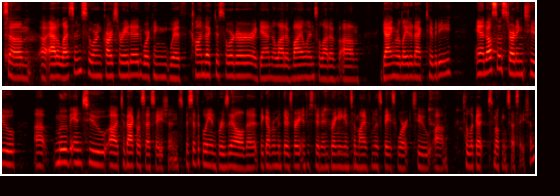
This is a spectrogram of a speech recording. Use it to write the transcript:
some uh, adolescents who are incarcerated, working with conduct disorder, again, a lot of violence, a lot of um, gang related activity, and also starting to uh, move into uh, tobacco cessation, specifically in Brazil. The, the government there is very interested in bringing in some mindfulness based work to, um, to look at smoking cessation.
